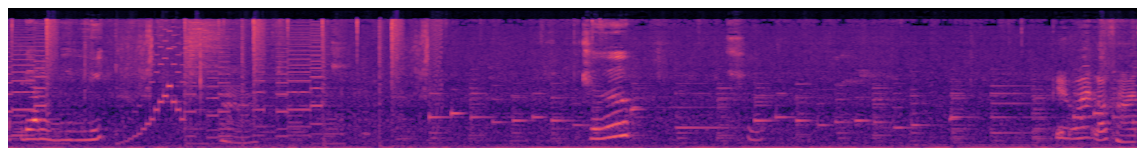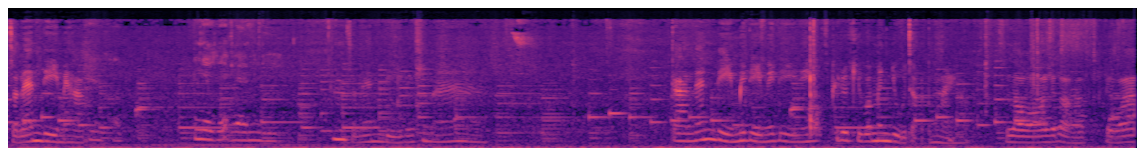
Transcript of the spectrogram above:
กับเรื่องบิลลิอ๋อชื่อชื่อ พี่รู้ว่ารถของเราจะแล่นดีไหมครับชื่อครับเนี่ยจะเล่นดีน่าจะเล่นดีด้วยใช่ไหมการเล่นดีไม่ดีไม่ดีนี่พี่ดูคิดว่ามันอยู่จากตรงไหนครับล้อหรือเปล่าครับ หรือว่า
